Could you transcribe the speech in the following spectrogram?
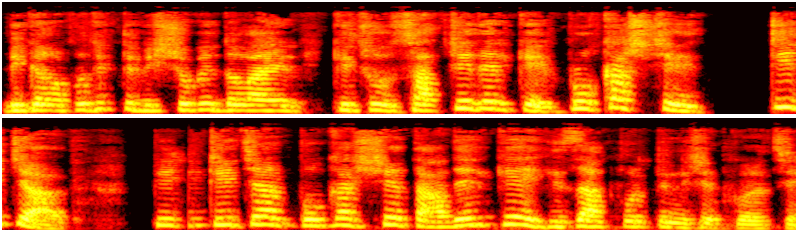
বিজ্ঞান ও প্রযুক্তি বিশ্ববিদ্যালয়ের কিছু ছাত্রীদেরকে প্রকাশ্যে টিচার টিচার প্রকাশ্যে তাদেরকে হিজাব করতে নিষেধ করেছে।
